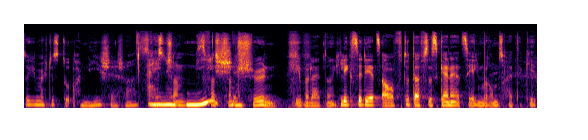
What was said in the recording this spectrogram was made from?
So, wie möchtest du? Oh, Nische, schau. Das ist schon, das ist fast Nische. schon schön, die Überleitung. Ich lege sie dir jetzt auf. Du darfst es gerne erzählen, worum es heute geht.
